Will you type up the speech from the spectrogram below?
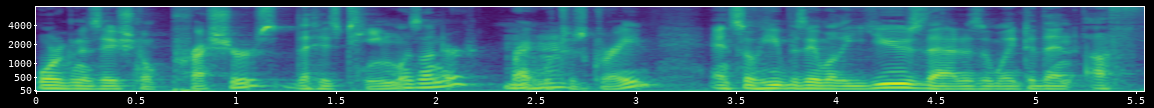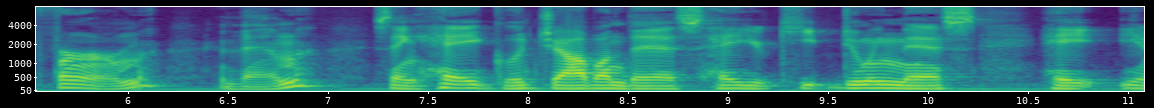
organizational pressures that his team was under, right, which was great. And so he was able to use that as a way to then affirm them, saying, "Hey, good job on this. Hey, you keep doing this. Hey, you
